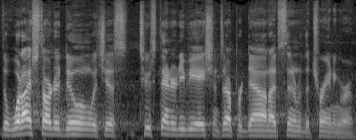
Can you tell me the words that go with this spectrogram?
the, what I started doing was just two standard deviations up or down, I'd send them to the training room.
